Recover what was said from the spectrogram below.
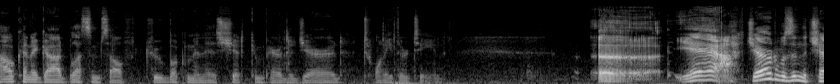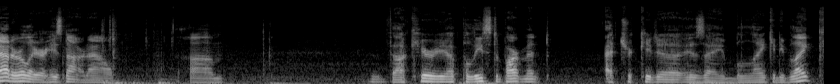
how can a god bless himself? Drew Bookman is shit compared to Jared 2013. Uh, yeah, Jared was in the chat earlier. He's not now. Um, Valkyria Police Department. Atrikita is a blankety blank.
